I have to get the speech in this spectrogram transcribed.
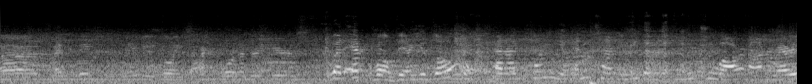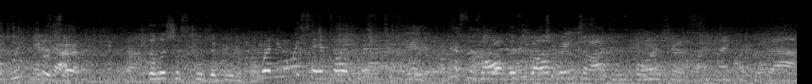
Uh, I think maybe going back 400 years. But ev- well, there you go. And I'm telling you, anytime you eat these foods, you are an honorary Greek person. Exactly. Delicious foods are beautiful. Well, you know, we say it's all Greek too. This is all Well, this is all Greek sauce and gorgeous. Thank you for that.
